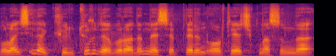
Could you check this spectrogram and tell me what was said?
Dolayısıyla kültür de burada mezheplerin ortaya çıkmasında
